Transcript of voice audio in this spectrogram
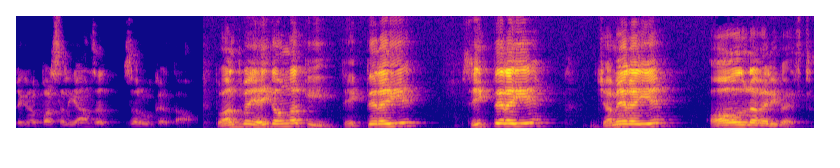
लेकिन मैं पर्सनली आंसर ज़रूर करता हूँ। तो अंत में यही कहूँगा कि देखते रहिए, सीखते रहिए, जमे रहिए ऑल द वेरी बेस्ट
